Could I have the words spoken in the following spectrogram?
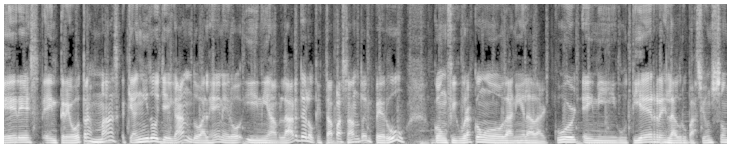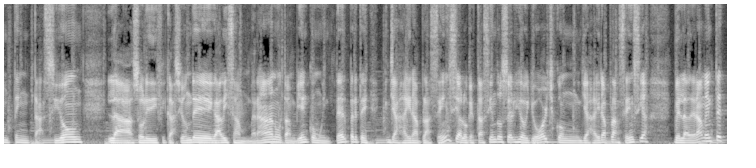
Pérez, entre otras más que han ido llegando al género y ni hablar de lo que está pasando en Perú con figuras como Daniela Darcourt, Amy Gutiérrez, la agrupación Son Tentación, la solidificación de Gaby Zambrano también como intérprete, Yajaira Plasencia, lo que está haciendo Sergio George con Yajaira Plasencia, verdaderamente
